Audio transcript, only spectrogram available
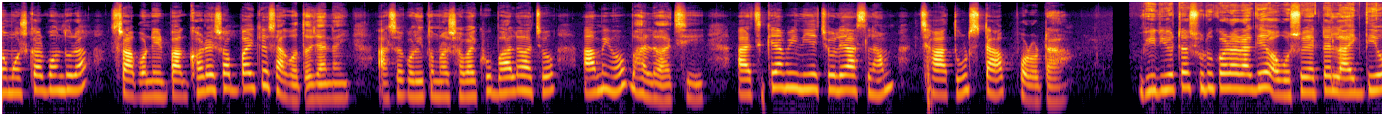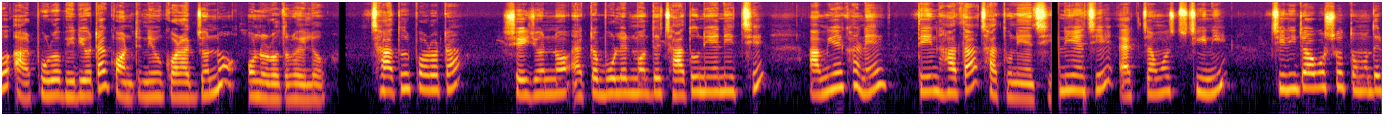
নমস্কার বন্ধুরা, শ্রাবণের পাকঘরে সবাইকে স্বাগত জানাই। আশা করি তোমরা সবাই খুব ভালো আছো, আমিও ভালো আছি। আজকে আমি নিয়ে চলে আসলাম ছাতুর স্টাফ পরোটা। ভিডিওটা শুরু করার আগে অবশ্যই একটা লাইক দিও আর পুরো ভিডিওটা কন্টিনিউ করার জন্য অনুরোধ রইল। ছাতুর পরোটা, সেই জন্য একটা বোলের মধ্যে ছাতু নিয়ে নিচ্ছি। আমি এখানে তিন হাতা ছাতু নিয়েছি। নিয়েছি এক চামচ চিনি চিনিটা অবশ্য তোমাদের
